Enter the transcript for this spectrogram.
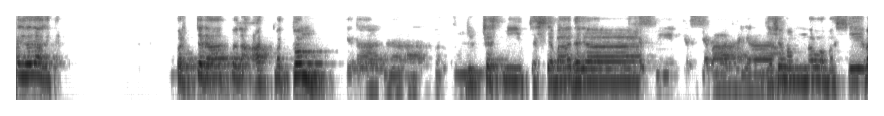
ಕಲಿಯೋದೇ ಆಗುತ್ತೆ. प्रत्यगात्मन आत्मत्व दुच्छस्मी तस्य बाधया। दशमं नवमस्येव।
